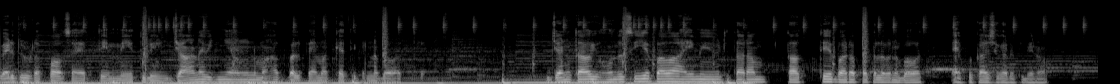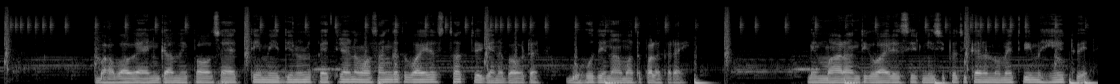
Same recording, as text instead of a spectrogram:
වැඩදුරට පවසා ඇත්තේ මේ තුළින් ජාන විඤ්ඥානන මහත් බල පැමක් ඇති කරන බවත්ය. ජනතාවගේ හොඳ සිය පවා අහිමීමට තරම් තත්ත්වය බරපතල වන බවත් ඇපකාශ කර තිබෙනවා. බාවෑන්ගම පවස ඇත්තේ මේ දිනලු පැතිරෙන වසංගත වෛරස් තත්වය ගැන බවට බොහෝ දෙනා මත පල කරයි. මෙ මාරන්තික වෛරසිට නිසිපති කර නොමැත්වීම හේතුවෙන්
